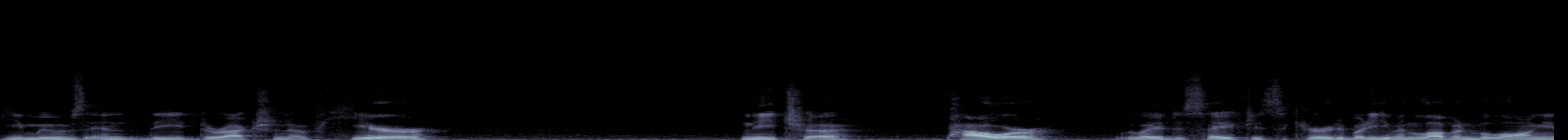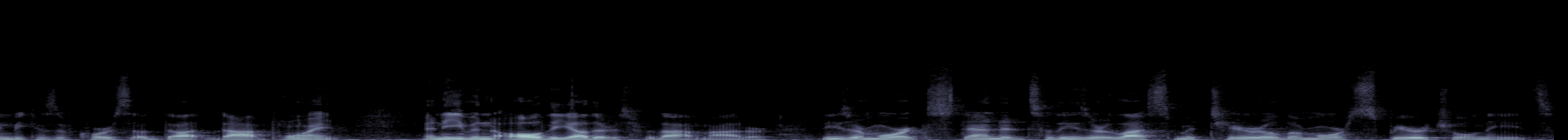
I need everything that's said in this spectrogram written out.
he moves in the direction of here, Nietzsche, power related to safety, security, but even love and belonging, because of course at that, that point, and even all the others for that matter, these are more extended. So these are less material, they're more spiritual needs.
